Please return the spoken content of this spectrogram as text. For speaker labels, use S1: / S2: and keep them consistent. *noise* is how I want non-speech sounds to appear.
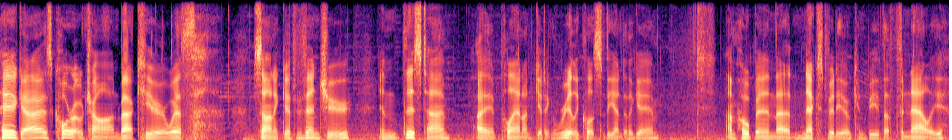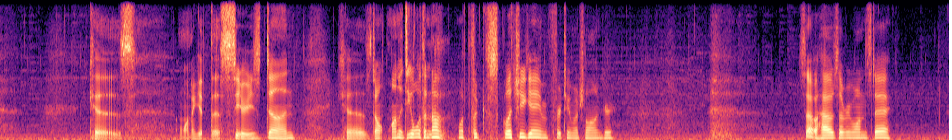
S1: Hey guys, Koro-chan back here with Sonic Adventure, and this time I plan on getting really close to the end of the game. I'm hoping that next video can be the finale, because I want to get this series done, because don't want to deal with another with the glitchy game for too much longer. So, how's everyone's day?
